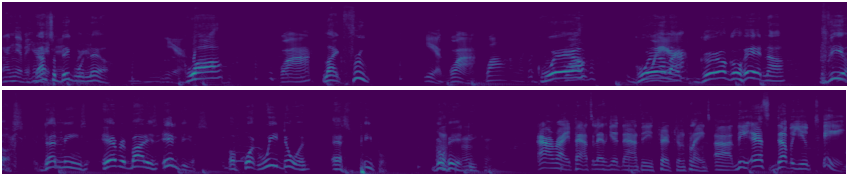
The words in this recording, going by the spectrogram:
I never heard That's a big word. one now. Mm-hmm. Yeah. Gua, Gua. like fruit. Yeah, gua. Wow. Guel, guel, like girl, go ahead now. Vios. That means everybody's envious of what we doing as people. Go mm-hmm. ahead, Deacon. All right, Pastor, let's get down to these church complaints. Uh, the SWT,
